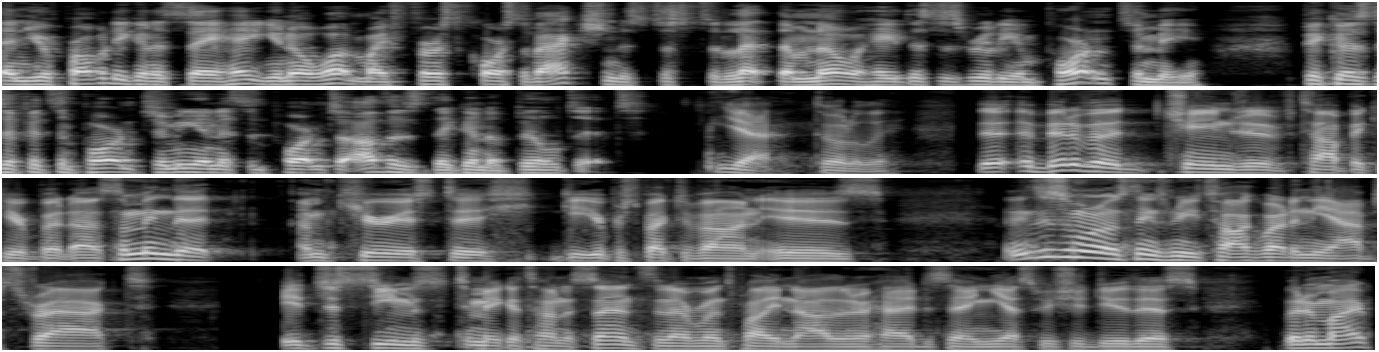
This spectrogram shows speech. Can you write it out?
then you're probably going to say, hey, you know what? My first course of action is just to let them know, hey, this is really important to me. Because if it's important to me and it's important to others, they're going to build it. Yeah, totally. A bit of a change of topic here, but uh, something that I'm curious to get your perspective on is I think this is one of those things when you talk about in the abstract, it just seems to make a ton of sense and everyone's probably nodding their head saying yes we should do this. But in my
